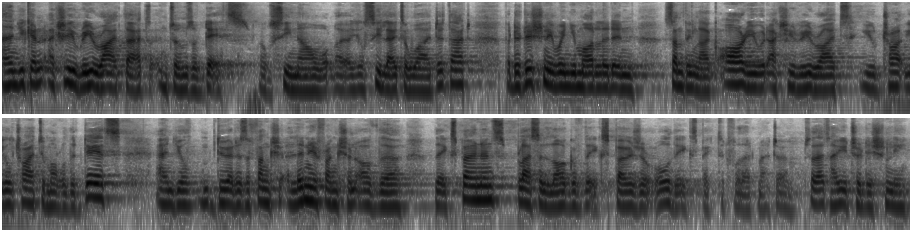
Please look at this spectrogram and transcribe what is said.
and you can actually rewrite that in terms of deaths. You'll see now, you'll see later why I did that. But additionally, when you model it in something like R, you would actually rewrite, you try, you'll try to model the deaths, and you'll do it as a function, a linear function of the, the exponents plus a log of the exposure or the expected for that matter. So that's how you traditionally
